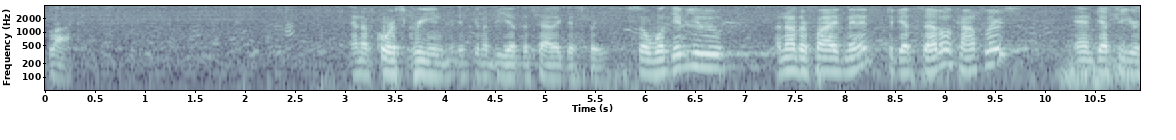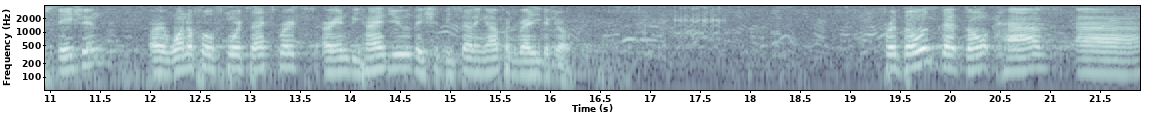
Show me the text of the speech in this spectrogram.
black. And of course, green is going to be at the static displays. So we'll give you another five minutes to get settled, counselors, and get to your stations. Our wonderful sports experts are in behind you. They should be setting up and ready to go. For those that don't have uh,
